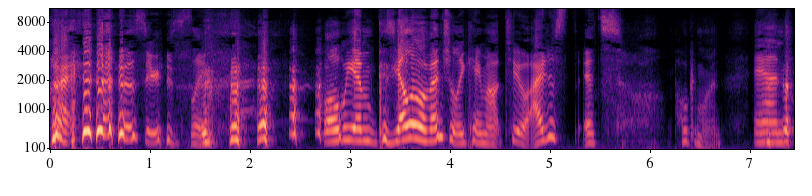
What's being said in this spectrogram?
Seriously. well, we am because yellow eventually came out too. I just it's Pokemon, and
